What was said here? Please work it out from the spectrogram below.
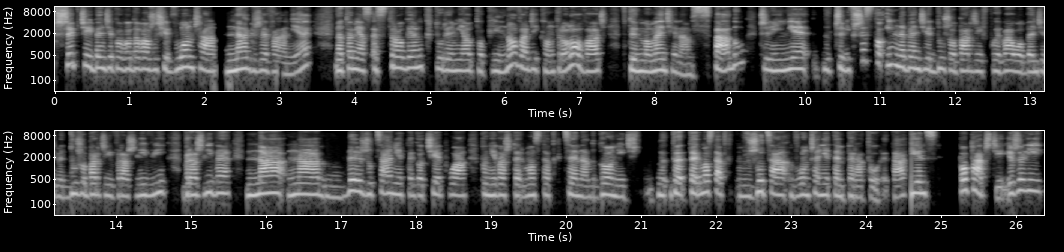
szybciej będzie powodował, że się włącza nagrzewanie, natomiast estrogen, który miał to pilnować i kontrolować, w tym momencie nam spadł, czyli, nie, czyli wszystko inne będzie dużo bardziej wpływało, będziemy dużo bardziej wrażliwi, wrażliwe na, na wyrzucanie tego ciepła, ponieważ termostat chce nadgonić, te- termostat wrzuca włączenie temperatury, tak? Więc popatrzcie, jeżeli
